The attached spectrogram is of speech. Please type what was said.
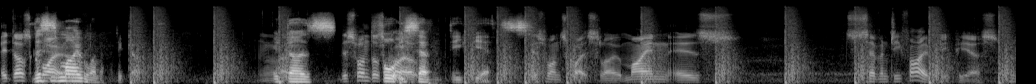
It does This is my one-handed gun. It does This one does quite 47 DPS. This one's quite slow. Mine is 75 DPS. Hmm.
